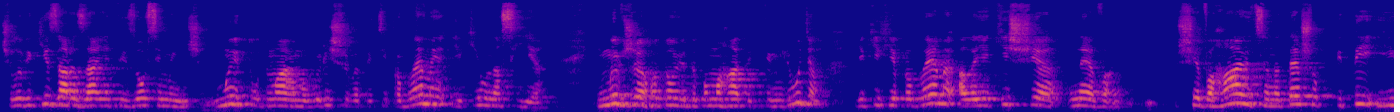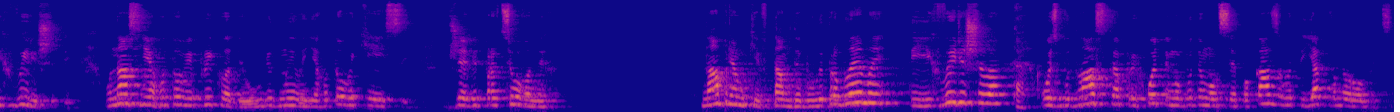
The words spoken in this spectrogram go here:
чоловіки зараз зайняті зовсім іншим. Ми тут маємо вирішувати ті проблеми, які у нас є. І ми вже готові допомагати тим людям, в яких є проблеми, але які ще не ще вагаються на те, щоб піти і їх вирішити. У нас є готові приклади, у Людмили є готові кейси вже відпрацьованих напрямків, там, де були проблеми, ти їх вирішила. так. Ось, будь ласка, приходьте, ми будемо все показувати, як воно робиться.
